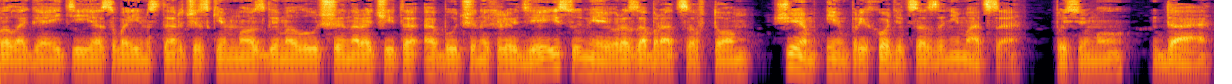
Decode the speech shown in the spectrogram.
Полагаете, я своим старческим мозгом лучше нарочито обученных людей сумею разобраться в том, чем им приходится заниматься? Посему, да,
